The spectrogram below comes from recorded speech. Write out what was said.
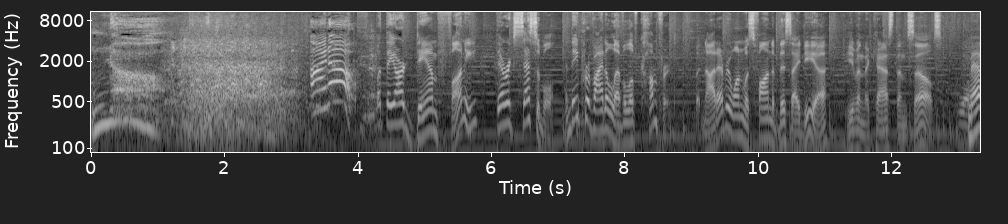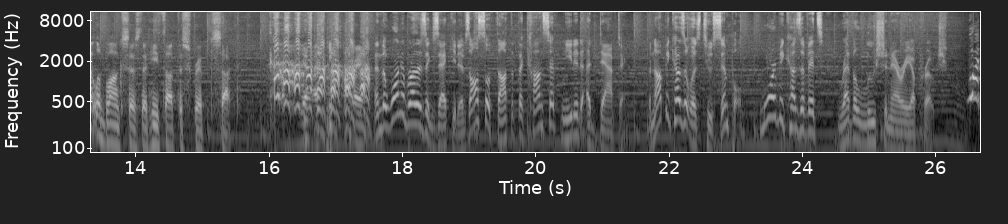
No! I know! but they are damn funny. They're accessible, and they provide a level of comfort. But not everyone was fond of this idea, even the cast themselves. Matt LeBlanc says that he thought the script sucked. Yeah, And the Warner Brothers executives also thought that the concept needed adapting, but not because it was too simple, more because of its revolutionary approach. What?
